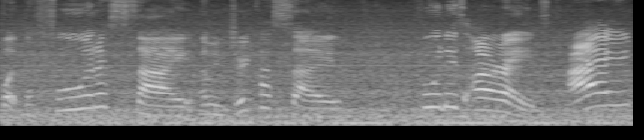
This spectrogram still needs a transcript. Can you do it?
But the food aside, I mean drink aside, food is alright. I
